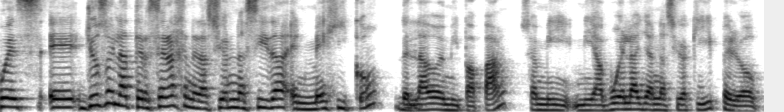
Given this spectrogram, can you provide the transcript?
Pues eh, yo soy la tercera generación nacida en México del lado de mi papá. O sea, mi, mi, abuela ya nació aquí, pero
